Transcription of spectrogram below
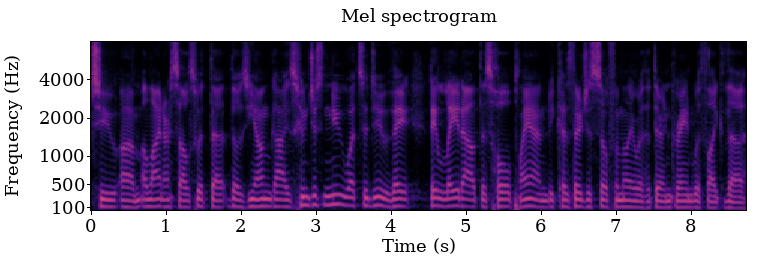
to um, align ourselves with the, those young guys who just knew what to do. They they laid out this whole plan because they're just so familiar with it. They're ingrained with like the,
